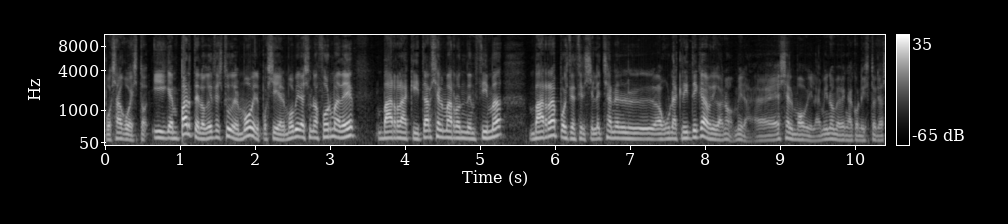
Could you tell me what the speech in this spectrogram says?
pues hago esto. Y en parte lo que dices tú del móvil, pues sí, el móvil es una forma de barra quitarse el marrón de encima, barra pues decir, si le echan el- alguna crítica, digo, no, mira, eh, es el móvil, a mí no me venga con historias.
